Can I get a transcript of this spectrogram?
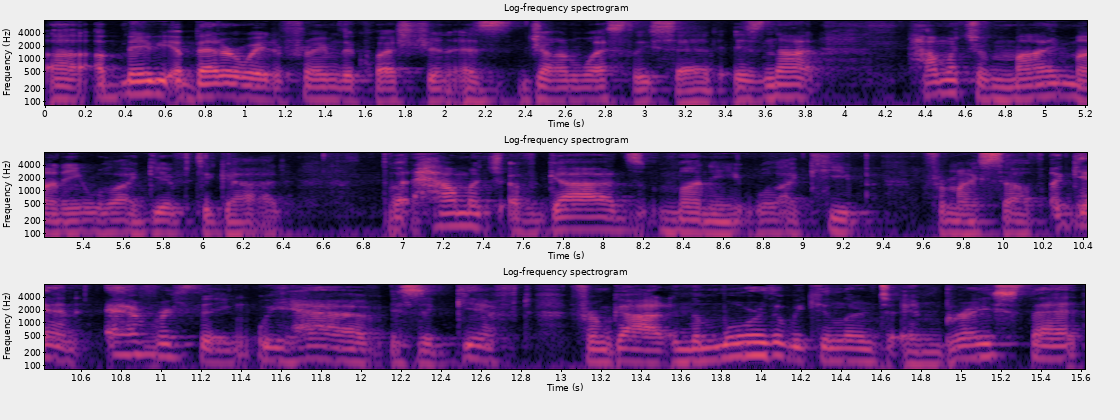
uh, maybe a better way to frame the question, as John Wesley said, is not how much of my money will I give to God, but how much of God's money will I keep for myself? Again, everything we have is a gift from God. And the more that we can learn to embrace that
